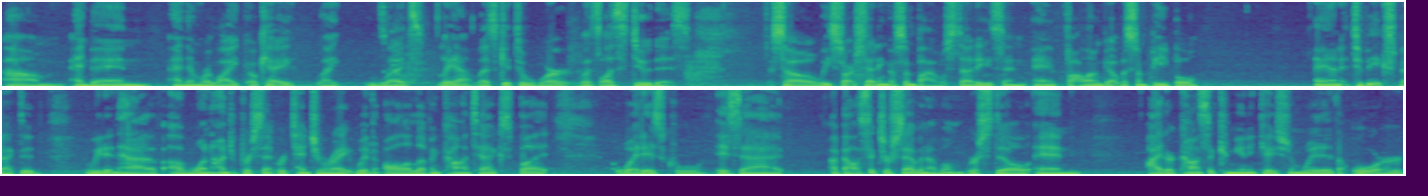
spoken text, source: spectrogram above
Um, and then and then we're like, okay, like go. let's yeah, let's get to work. Let's let's do this. So we start setting up some Bible studies and, and following up with some people. And to be expected, we didn't have a 100% retention rate with all 11 contacts. But what is cool is that about six or seven of them we're still in either constant communication with or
